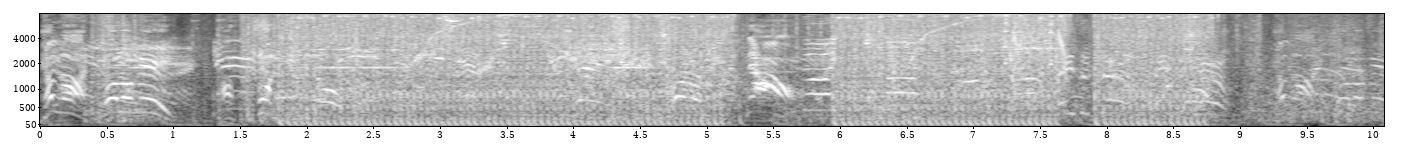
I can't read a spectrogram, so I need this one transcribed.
come on, follow me. I'll fucking know. Kane, follow me now. Taser down! Taser down! Come on, follow me.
